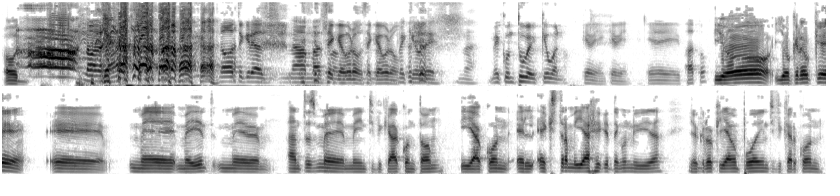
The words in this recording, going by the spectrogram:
Oh, ¡Ah! No, no te creas, nada más. Se no, quebró, no, se quebró. Me quebré, nah, me contuve, qué bueno. Qué bien, qué bien. Eh, Pato. Yo, yo creo que eh, me, me, antes me, me identificaba con Tom y ya con el extra millaje que tengo en mi vida, yo creo que ya me puedo identificar con,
